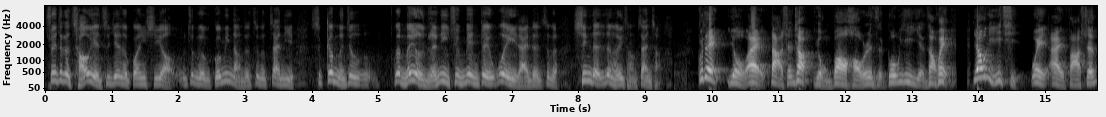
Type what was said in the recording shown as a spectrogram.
所以这个朝野之间的关系啊，这个国民党的这个战力是根本就根没有能力去面对未来的这个新的任何一场战场。Good day，有爱大声唱，拥抱好日子公益演唱会，邀你一起为爱发声。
